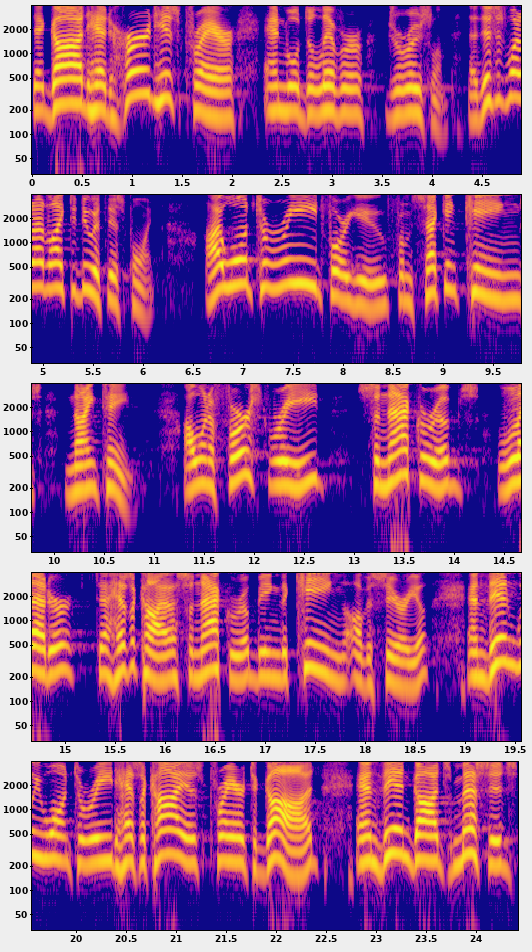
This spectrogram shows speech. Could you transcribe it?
that God had heard his prayer and will deliver Jerusalem. Now, this is what I'd like to do at this point. I want to read for you from 2 Kings 19. I want to first read Sennacherib's letter to Hezekiah, Sennacherib being the king of Assyria. And then we want to read Hezekiah's prayer to God, and then God's message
